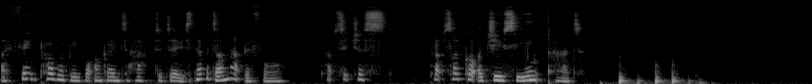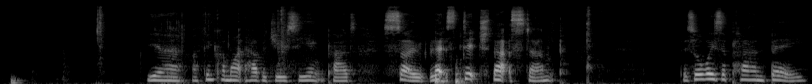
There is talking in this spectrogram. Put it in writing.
I think probably what I'm going to have to do, it's never done that before. Perhaps it just, perhaps I've got a juicy ink pad. Yeah, I think I might have a juicy ink pad. So let's ditch that stamp. There's always a plan B.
